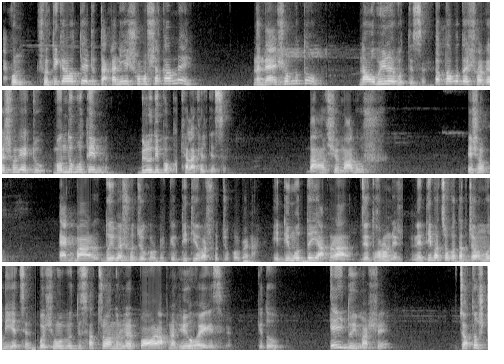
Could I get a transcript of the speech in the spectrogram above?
এখন সত্যিকার অর্থে এটা টাকা নিয়ে সমস্যার কারণে না ন্যায়সঙ্গত? না অভিনয় করতেছে? তত্ত্বাবধায়ক সরকারের সঙ্গে একটু বন্ধুপ্রতিম বিরোধী পক্ষ খেলা খেলতেছে। বাংলাদেশের মানুষ এসব একবার, দুইবার সহ্য করবে, কিন্তু তৃতীয়বার সহ্য করবে না। ইতিমধ্যেই আপনারা যে ধরনের নেতিবাচকতার জন্ম দিয়েছেন, বৈষম্য বিরোধী ছাত্র আন্দোলনের পর আপনার হিরো হয়ে গেছিলেন। কিন্তু এই দুই মাসে যথেষ্ট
